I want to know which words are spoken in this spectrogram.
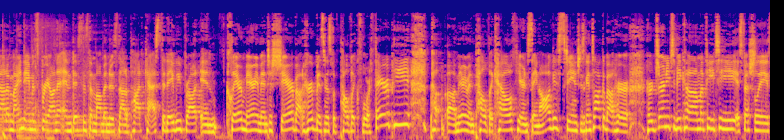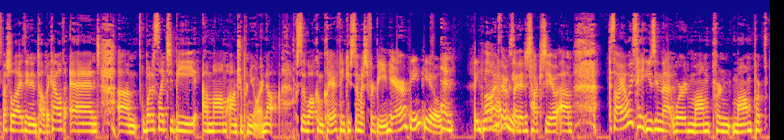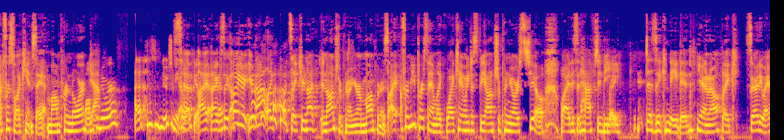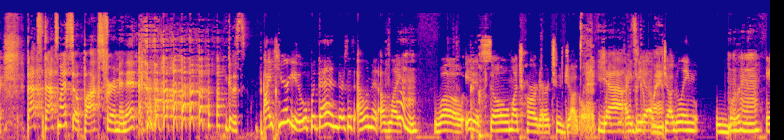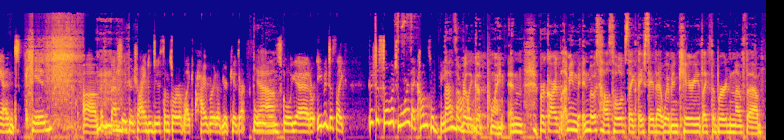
Knows Nada. My name is Brianna, and this is the Mama Knows Nada podcast. Today, we brought in Claire Merriman to share about her business with pelvic floor therapy, Pel- uh, Merriman Pelvic Health here in St. Augustine. She's going to talk about her her journey to become a PT, especially specializing in pelvic health, and um, what it's like to be a mom entrepreneur. Now, so welcome, Claire. Thank you so much for being here. Thank you. And Thank you. Oh, I'm so having me. excited to talk to you. Um, so I always hate using that word mom mom first of all I can't say it mompreneur. Mompreneur? That's, this is new to me. Yeah. I like it. I, I was like, oh, you're, you're not like it's like you're not an entrepreneur, you're a mompreneur. So I, for me personally, I'm like, why can't we just be entrepreneurs too? Why does it have to be Right. designated? You know, like so. Anyway, that's that's my soapbox for a minute. I'm gonna. I hear you, but then there's this element of like, Hmm. Whoa, it is so much harder to juggle. Yeah, like the idea of juggling work Mm-hmm. and kids, um, especially if you're trying to do some sort of like hybrid of your kids aren't fully Yeah. in school yet, or even just like. There's just so much more that comes with being That's a a really good point. And regard, I mean, in most households, like they say that women carry like the burden of the,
